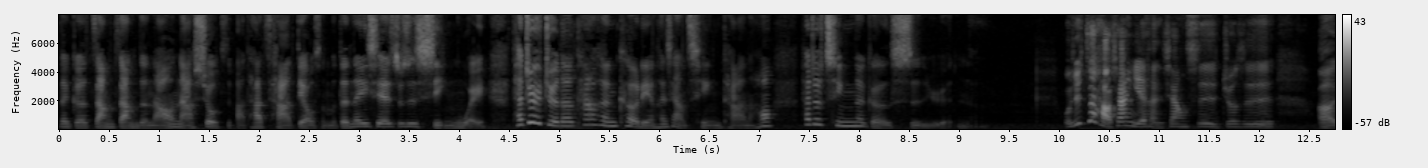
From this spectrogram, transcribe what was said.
那个脏脏的，然后拿袖子把它擦掉什么的那一些就是行为，他就会觉得他很可怜，很想亲他，然后他就亲那个始源了。我觉得这好像也很像是就是呃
